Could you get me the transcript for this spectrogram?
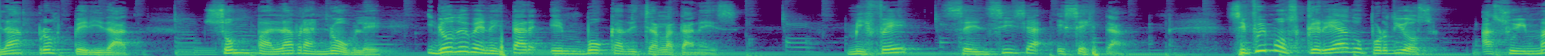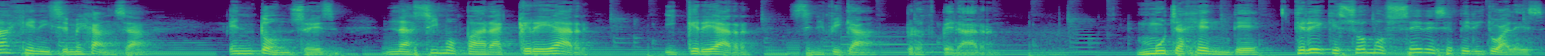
la prosperidad son palabras nobles y no deben estar en boca de charlatanes. Mi fe sencilla es esta. Si fuimos creados por Dios a su imagen y semejanza, entonces nacimos para crear y crear significa prosperar. Mucha gente cree que somos seres espirituales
